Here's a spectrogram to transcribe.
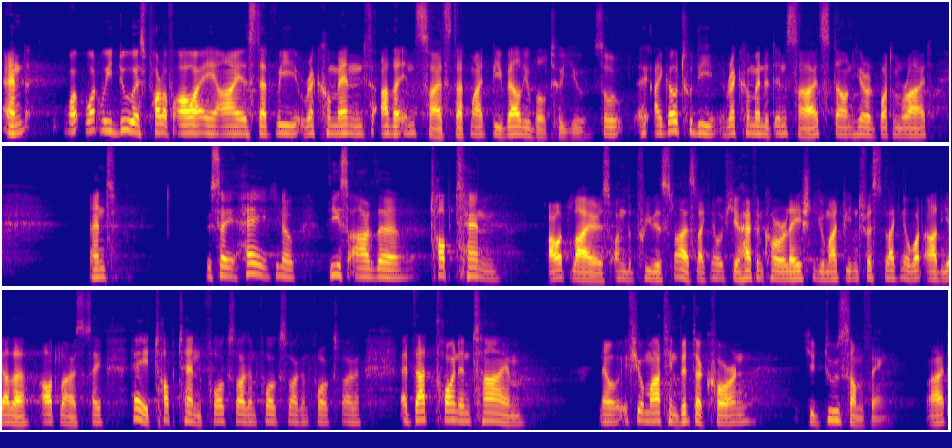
And what, what we do as part of our AI is that we recommend other insights that might be valuable to you. So I go to the recommended insights down here at bottom right, and we say, hey, you know, these are the top 10 outliers on the previous slides. Like, you know, if you have in correlation, you might be interested, like, you know, what are the other outliers? Say, hey, top 10, Volkswagen, Volkswagen, Volkswagen. At that point in time, you know, if you're Martin Winterkorn, you do something, right?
